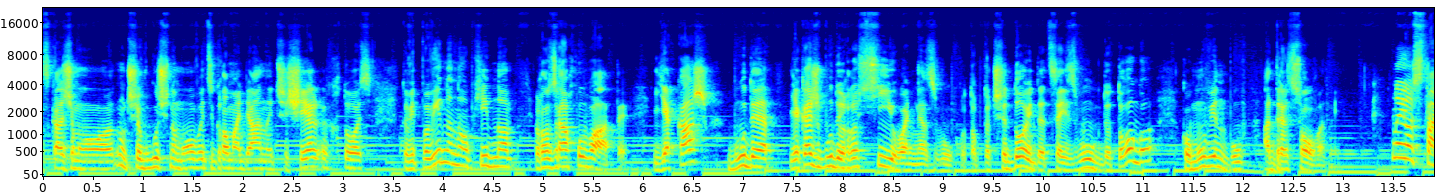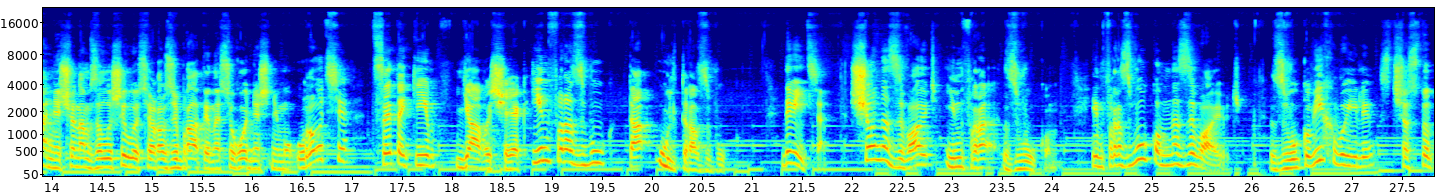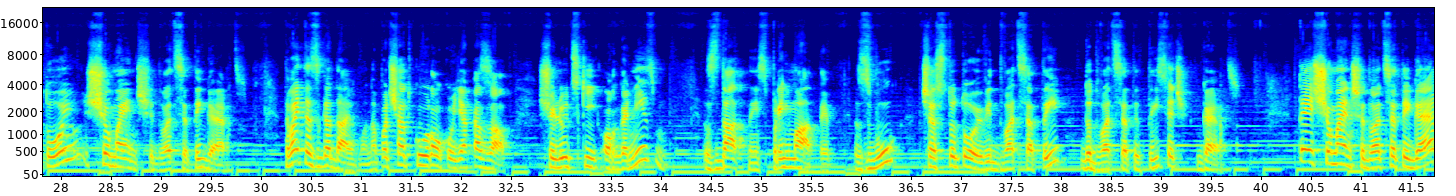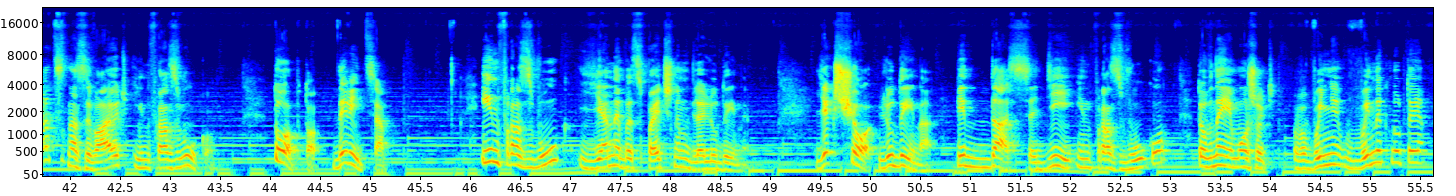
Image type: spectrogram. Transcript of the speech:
скажімо, ну чи гучномовець громадяни, чи ще хтось, то відповідно необхідно розрахувати, яка ж буде, яке ж буде розсіювання звуку, тобто чи дойде цей звук до того, кому він був адресований. Ну і останнє, що нам залишилося розібрати на сьогоднішньому уроці, це такі явища, як інфразвук та ультразвук. Дивіться, що називають інфразвуком. Інфразвуком називають звукові хвилі з частотою, що менше 20 Гц. Давайте згадаємо, на початку уроку я казав, що людський організм здатний сприймати звук частотою від 20 до 20 тисяч Гц. Те, що менше 20 Гц, називають інфразвуком. Тобто, дивіться, інфразвук є небезпечним для людини. Якщо людина піддасться дії інфразвуку, то в неї можуть виникнути е,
